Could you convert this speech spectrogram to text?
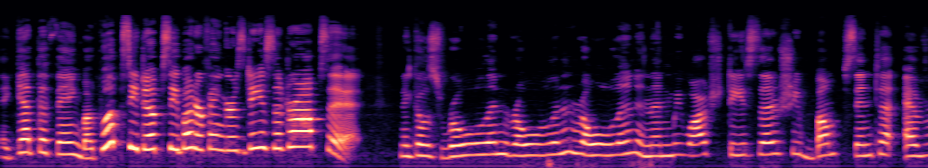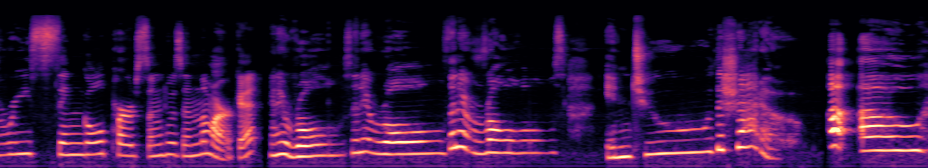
They get the thing, but whoopsie doopsie Butterfingers Disa drops it. And it goes rolling, rolling, rolling, and then we watch Disa. She bumps into every single person who's in the market. And it rolls and it rolls and it rolls into the shadow. Uh oh!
